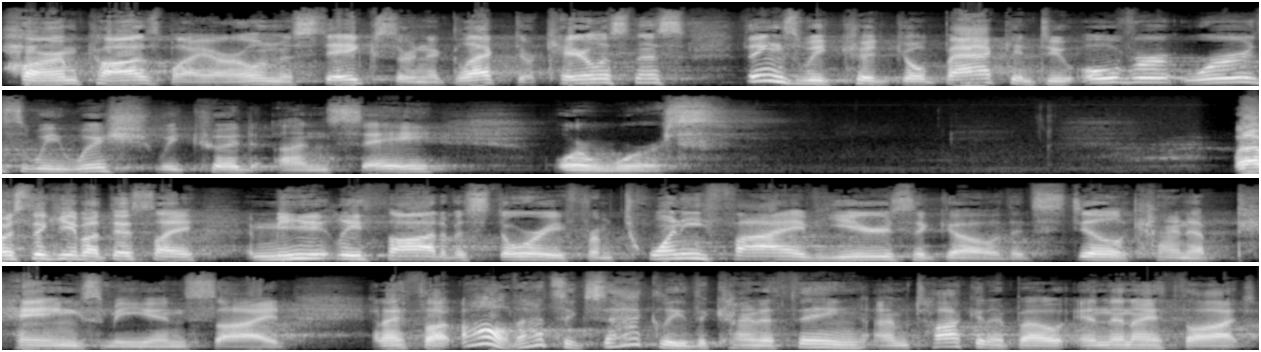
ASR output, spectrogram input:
harm caused by our own mistakes or neglect or carelessness, things we could go back and do over, words we wish we could unsay, or worse. When I was thinking about this, I immediately thought of a story from 25 years ago that still kind of pangs me inside. And I thought, oh, that's exactly the kind of thing I'm talking about. And then I thought,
